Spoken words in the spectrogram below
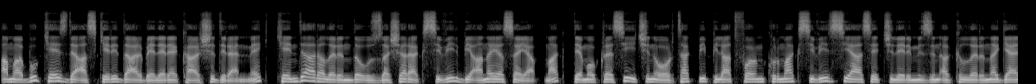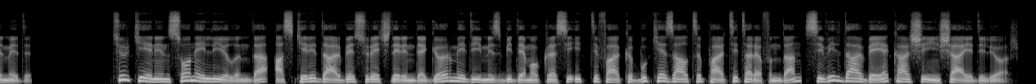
Ama bu kez de askeri darbelere karşı direnmek, kendi aralarında uzlaşarak sivil bir anayasa yapmak, demokrasi için ortak bir platform kurmak sivil siyasetçilerimizin akıllarına gelmedi. Türkiye'nin son 50 yılında, askeri darbe süreçlerinde görmediğimiz bir demokrasi ittifakı bu kez altı parti tarafından, sivil darbeye karşı inşa ediliyor.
